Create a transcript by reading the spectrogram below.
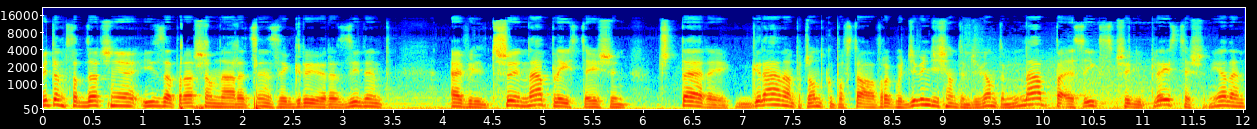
Witam serdecznie i zapraszam na recenzję gry Resident Evil 3 na PlayStation 4. Gra na początku powstała w roku 99 na PSX, czyli PlayStation 1,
